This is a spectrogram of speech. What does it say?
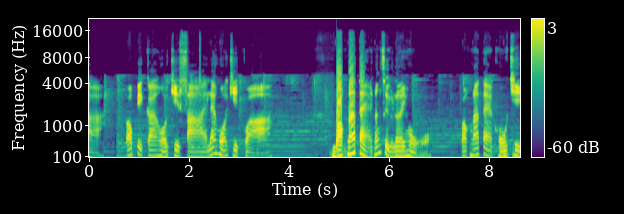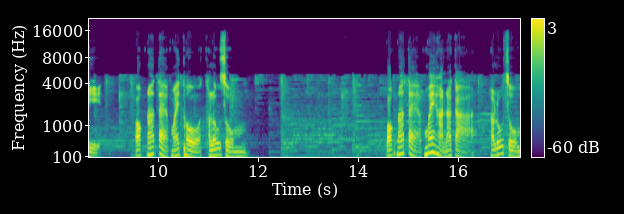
า บล็อกปีกาหัวขีดซ้ายและหัวขีดขวา บล็อกหน้าแตกหนังสือเลยหู บล็อกหน้าแตกหูขีด บล็อกหน้าแตกไม้โททะลุซุมบล็อกหน้าแตกไม่หันอากาศ ทะลุซุม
